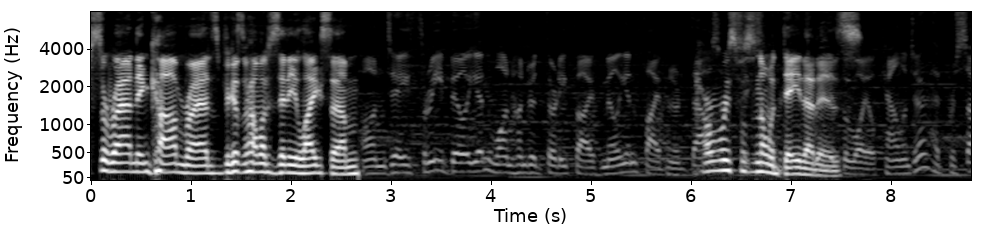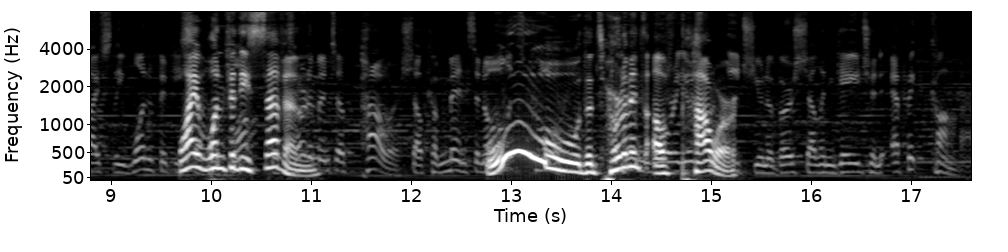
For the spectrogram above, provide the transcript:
surrounding comrades because of how much Zenny likes him. On day 3,135,500,000. How are we supposed to know what day that is? The royal calendar had precisely 157. Why The 157? tournament of power shall commence in all Ooh, the tournament of power. Each universe shall engage in epic combat.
